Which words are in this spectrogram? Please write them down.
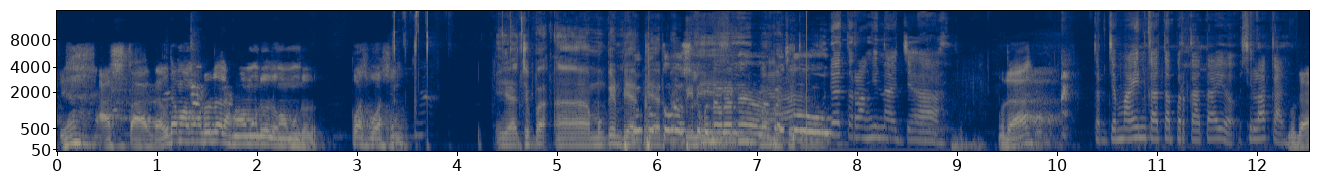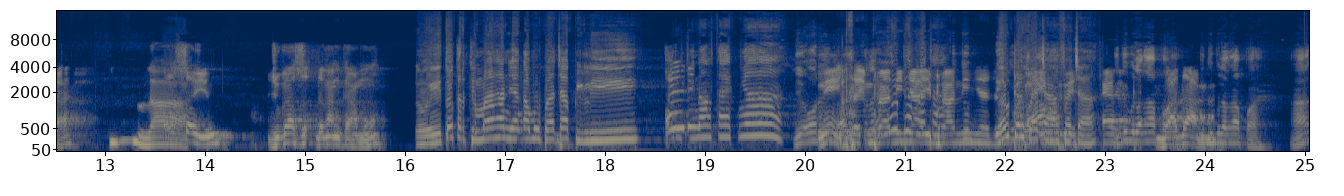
Ya, astaga. Udah ngomong dulu lah, ngomong dulu, ngomong dulu. Puas-puasin. Iya coba eh, mungkin biar Itu biar kebenarannya. membaca Itu. Udah terangin aja. Udah? Terjemahin kata per kata yuk, silakan. Udah? Lah. Also you juga dengan kamu. Loh, itu terjemahan yang kamu baca Billy. Original tag-nya. Di ori- Nih. Bahasa Ibraninya, Ibraninya. Ya udah baca baca. Itu bilang apa? Badam. Itu bilang apa? Hah?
